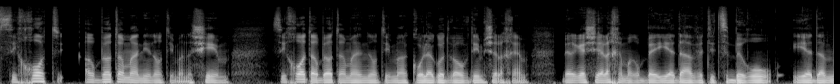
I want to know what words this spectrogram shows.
שיחות הרבה יותר מעניינות עם אנשים, שיחות הרבה יותר מעניינות עם הקולגות והעובדים שלכם, ברגע שיהיה לכם הרבה ידע ותצברו ידע מ,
